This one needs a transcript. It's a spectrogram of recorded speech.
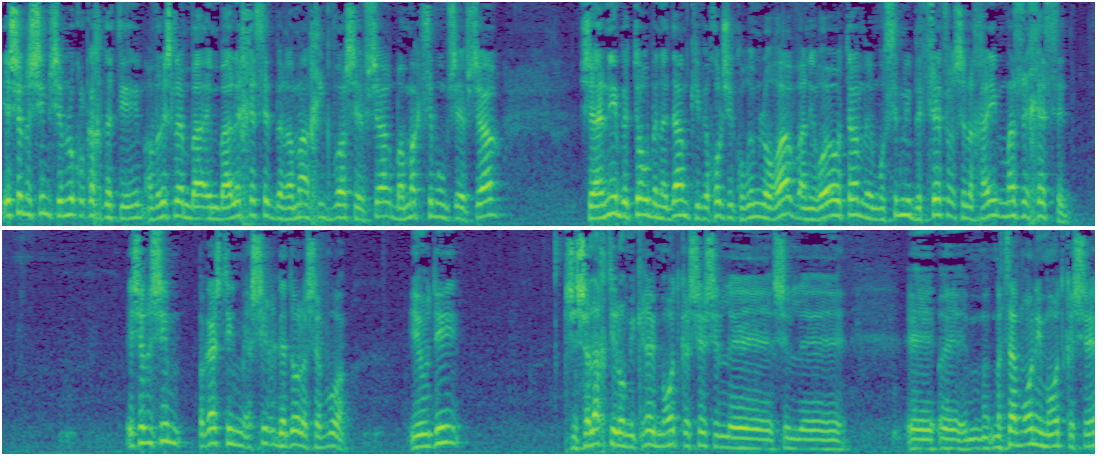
יש אנשים שהם לא כל כך דתיים, אבל יש להם, הם בעלי חסד ברמה הכי גבוהה שאפשר, במקסימום שאפשר, שאני בתור בן אדם, כביכול שקוראים לו רב, אני רואה אותם והם עושים לי בית ספר של החיים, מה זה חסד. יש אנשים, פגשתי עם עשיר גדול השבוע, יהודי, ששלחתי לו מקרה מאוד קשה של, של אה, אה, מצב עוני מאוד קשה.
